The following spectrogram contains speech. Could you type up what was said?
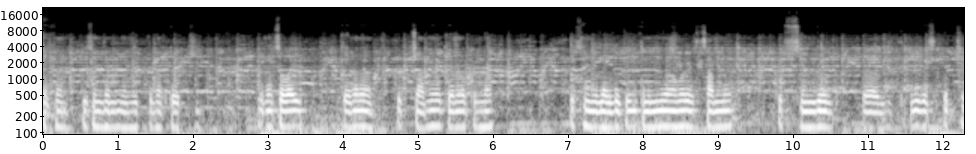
দেখো কি সুন্দর নৃত্য নাট্য হচ্ছে। এখানে সবাই ক্যামেরা করছে আমিও ক্যামেরা করলাম খুব সুন্দর লাগল তো এখানে নিয়ে আমাদের সামনে। খুব সুন্দর পরিবেশ করছে।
